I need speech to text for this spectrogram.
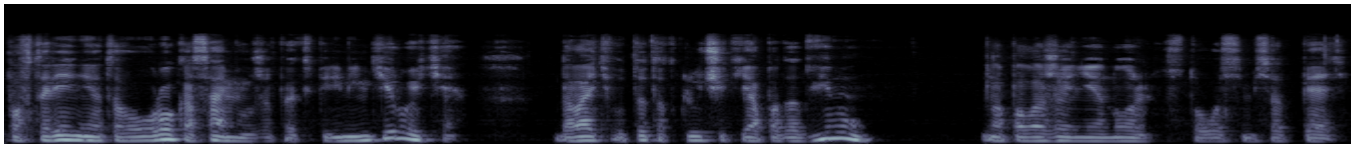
повторения этого урока сами уже поэкспериментируйте. Давайте вот этот ключик я пододвину на положение 0,185.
